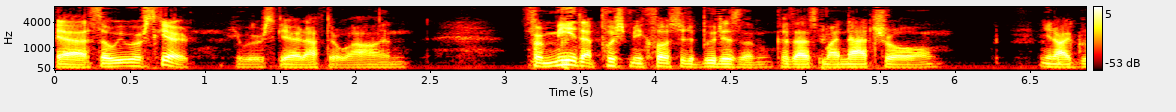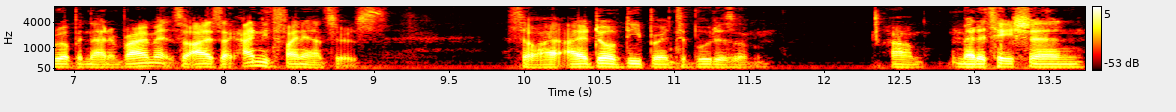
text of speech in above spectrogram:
yeah, so we were scared. We were scared after a while, and for me, that pushed me closer to Buddhism because that's my natural. You know, I grew up in that environment, so I was like, I need to find answers. So I, I dove deeper into Buddhism, um, meditation,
